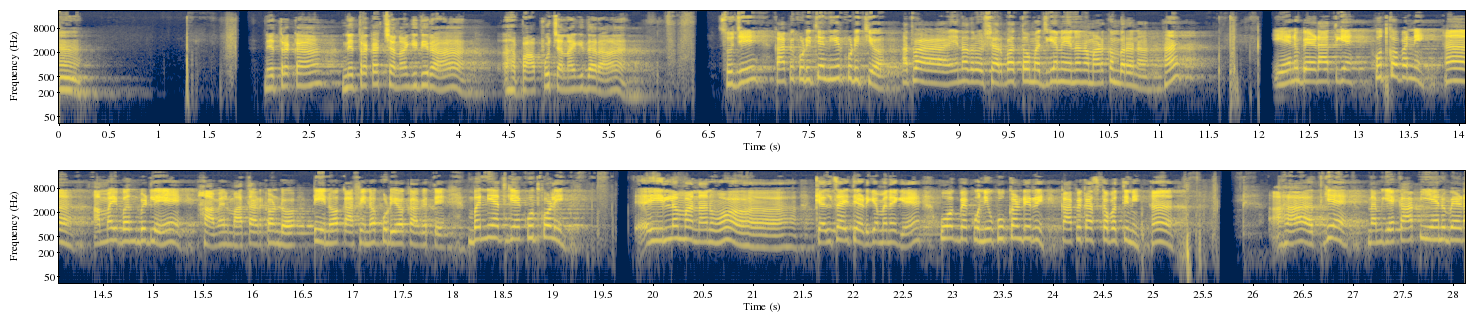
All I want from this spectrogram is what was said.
ಹಾಂ ನೇತ್ರಕ್ಕ ನೇತ್ರಕ ಚೆನ್ನಾಗಿದ್ದೀರಾ? ಪಾಪು ಚೆನ್ನಾಗಿದ್ದಾರಾ? ಸುಜಿ, ಕಾಫಿ ಕುಡಿತೀಯ, ನೀರು ಕುಡಿತೀಯ? ಅಥವಾ ಏನಾದರೂ ಶರ್ಬತ್ತು, ಮಜ್ಜಿಗೆನ ಏನಾರ ಮಾಡ್ಕೊಂಡ್ ಬರೋಣ, ಹಾ? ಏನು ಬೇಡ ಅತ್ತಿಗೆ, ಕೂತ್ಕೊ ಬನ್ನಿ. ಹಾ ಅಮ್ಮಾಯಿ ಬಂದ್ಬಿಡ್ಲಿ. ಆಮೇಲೆ ಮಾತಾಡ್ಕೊಂಡು ಟೀನೋ, ಕಾಫಿನೋ ಕುಡಿಯೋಕ್ಕಾಗತ್ತೆ ಬನ್ನಿ ಅತ್ತಿಗೆ, ಕೂತ್ಕೊಳ್ಳಿ. ಇಲ್ಲಮ್ಮ, ನಾನು ಕೆಲಸ ಐತೆ ಅಡುಗೆ ಮನೆಗೆ. ಹೋಗ್ಬೇಕು, ನೀವು ಕೂತ್ಕೊಂಡಿರಿ. ಕಾಫಿ ಕಾಸ್ಕೊ ಬರ್ತೀನಿ, ಹಾ? ಹಾ ಅದ್ಗೆ ನಮಗೆ ಕಾಫಿ ಏನು ಬೇಡ.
